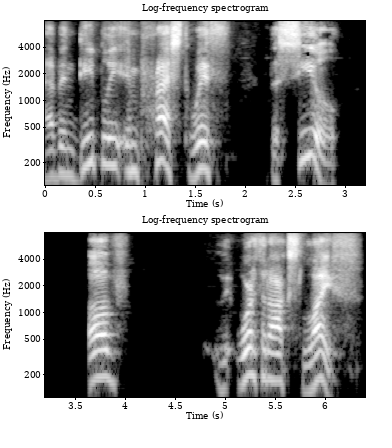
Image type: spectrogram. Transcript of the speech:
have been deeply impressed with the seal of the Orthodox life.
